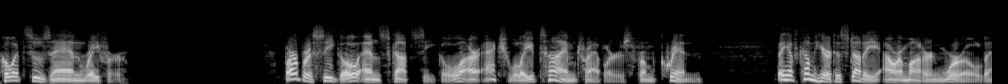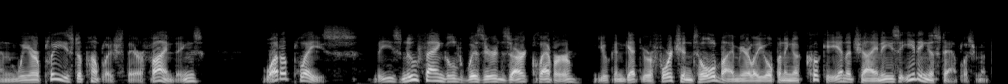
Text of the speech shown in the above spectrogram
poet Suzanne Rafer. Barbara Siegel and Scott Siegel are actually time travelers from Krynn. They have come here to study our modern world, and we are pleased to publish their findings. What a place! These newfangled wizards are clever. You can get your fortune told by merely opening a cookie in a Chinese eating establishment.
